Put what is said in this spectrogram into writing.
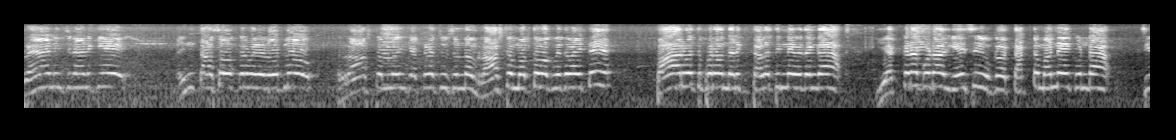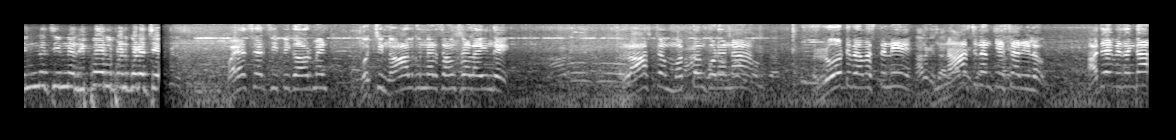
ప్రయాణించడానికి ఇంత అసౌకర్యమైన రోడ్లు రాష్ట్రంలో ఇంకెక్కడ చూసుండం రాష్ట్రం మొత్తం ఒక విధమైతే పార్వతీపురం దానికి తల తిన్నే విధంగా ఎక్కడ కూడా వేసి ఒక తట్ట మన్నేయకుండా చిన్న చిన్న రిపేర్ల పని కూడా చే వైఎస్ఆర్సీపీ గవర్నమెంట్ వచ్చి నాలుగున్నర సంవత్సరాలు అయింది. రాష్ట్రం మొత్తం కూడా రోడ్డు వ్యవస్థని నాశనం చేశారు వీళ్ళు. అదేవిధంగా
